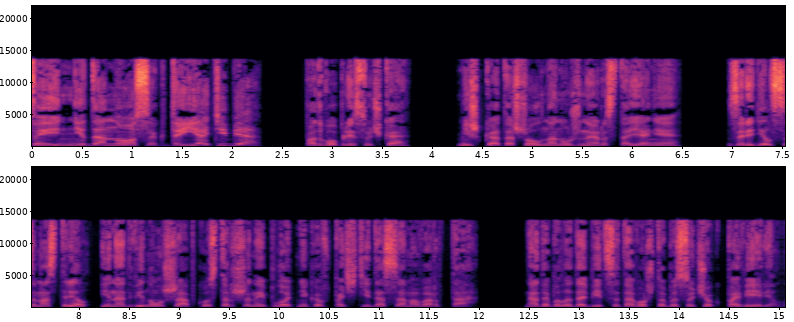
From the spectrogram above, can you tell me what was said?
«Ты, недоносок, да я тебя!» Под вопли сучка Мишка отошел на нужное расстояние, зарядил самострел и надвинул шапку старшины плотников почти до самого рта. Надо было добиться того, чтобы Сучок поверил.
